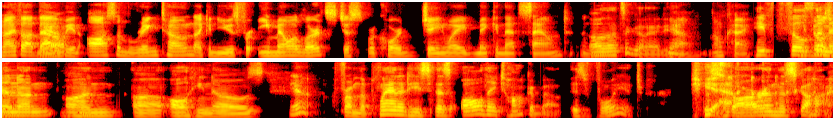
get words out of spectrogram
And I thought that Yeah. would be an awesome ringtone I can use for email alerts. Just record Janeway making that sound. And- Oh, that's a good idea. yeah. Okay. He fills, fills them in her on Mhm. on uh, all he knows Yeah. from the planet. He says all they talk about is Voyager, the Yeah. star in the sky.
